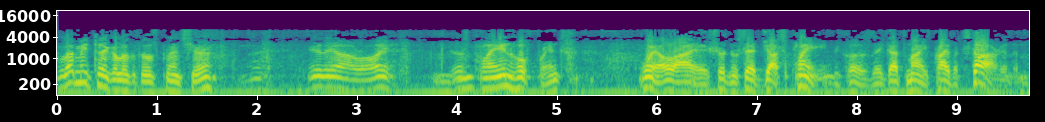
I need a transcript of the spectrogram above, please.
let me take a look at those prints, Sheriff. Here they are, Roy. Just plain hoof prints. Well, I shouldn't have said just plain because they got my private star in them.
